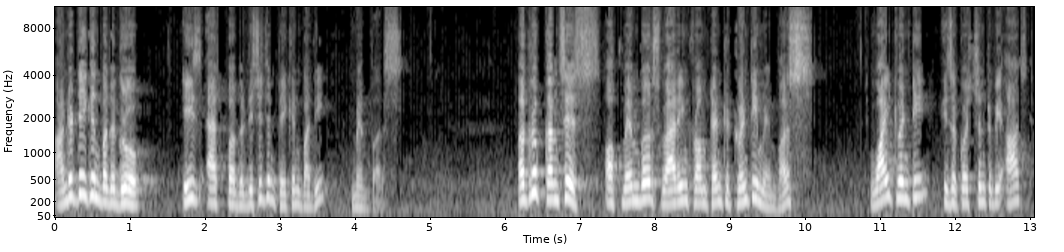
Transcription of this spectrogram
undertaken by the group is as per the decision taken by the members. A group consists of members varying from 10 to 20 members. Why 20 is a question to be asked.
